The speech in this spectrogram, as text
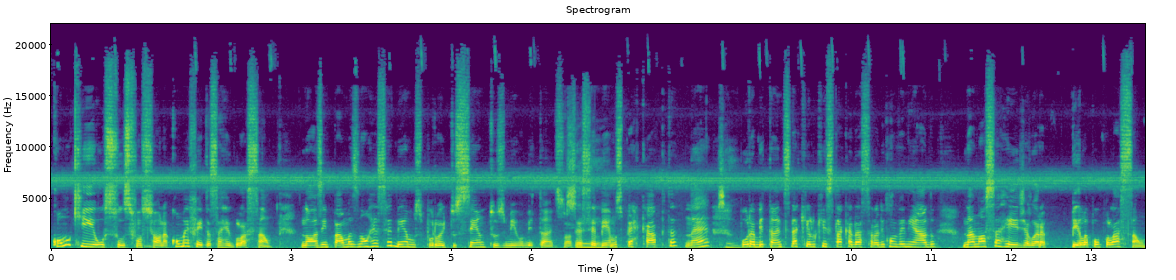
como que o SUS funciona, como é feita essa regulação. Nós em Palmas não recebemos por 800 mil habitantes, nós Sim. recebemos per capita, né, Sim. por habitantes daquilo que está cadastrado e conveniado na nossa rede. Agora, pela população.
